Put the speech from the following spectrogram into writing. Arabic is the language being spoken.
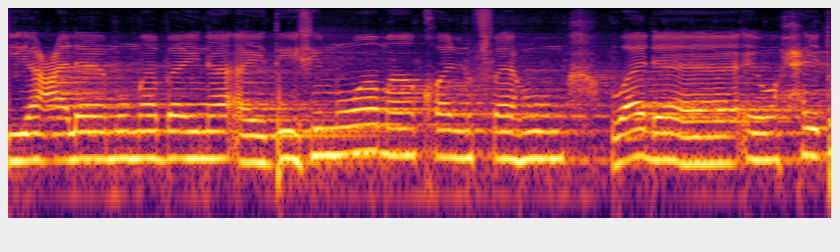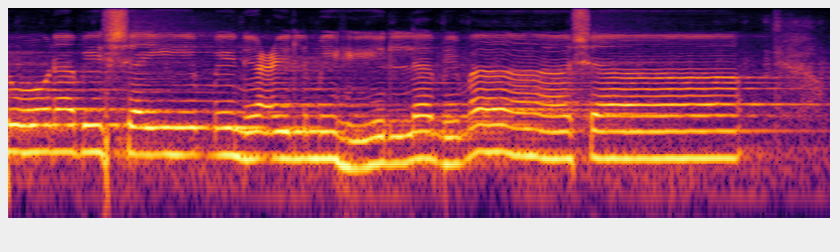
يعلم ما بين أيديهم وما خلفهم ولا يحيطون بشيء من علمه إلا بما شاء.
